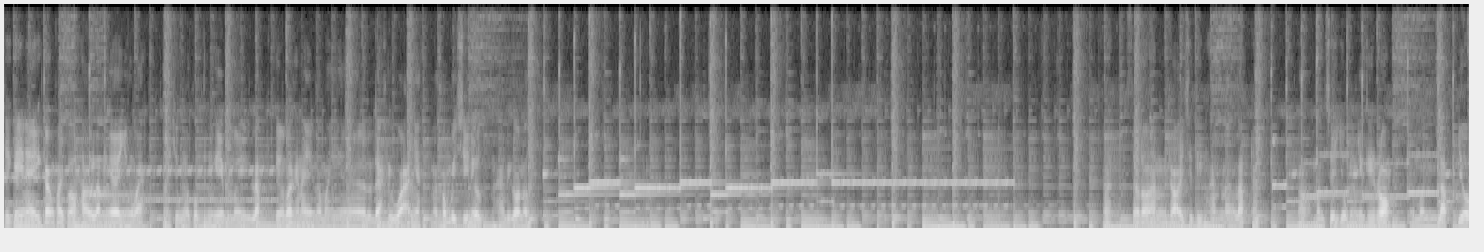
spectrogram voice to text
Thì cái này cần phải có thợ làm nghề nha các bạn. Nói chung là có kinh nghiệm lắp cái ba cái này nó mới ờ, đạt hiệu quả nha. Nó không bị xì nước hay bị go nước. Ha. sau đó anh khởi sẽ tiến hành lắp ha. đó, mình sẽ dùng những cái ron để mình lắp vô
